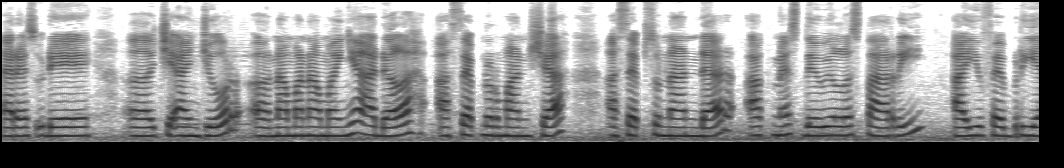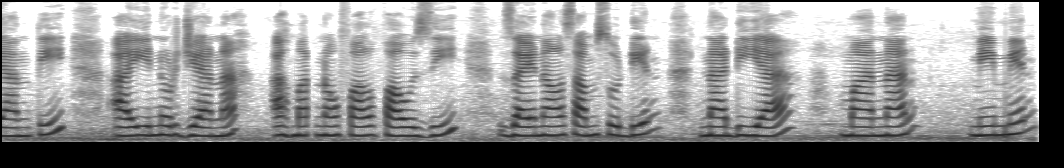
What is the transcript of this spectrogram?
RSUD uh, eh, Cianjur, uh, nama-namanya adalah Asep Nurmansyah, Asep Sunandar, Agnes Dewi Lestari, Ayu Febrianti, Ai Nurjana, Ahmad Noval Fauzi, Zainal Samsudin, Nadia, Manan, Mimin,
